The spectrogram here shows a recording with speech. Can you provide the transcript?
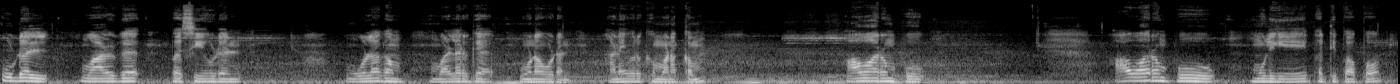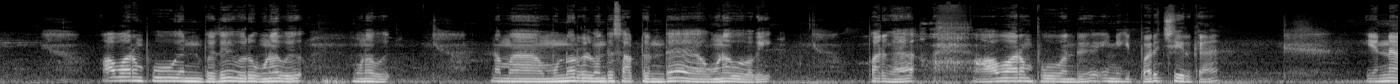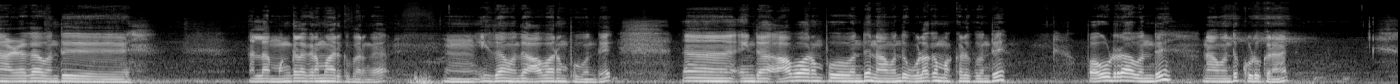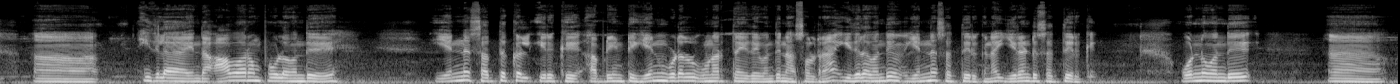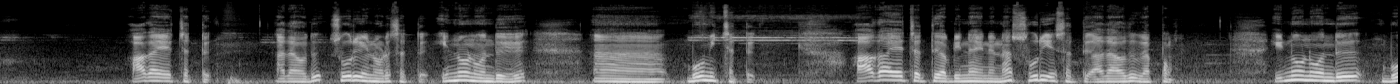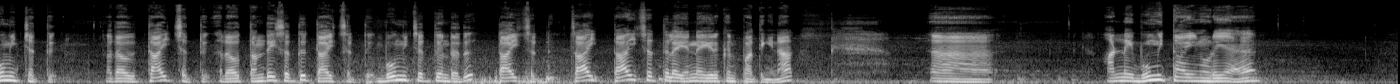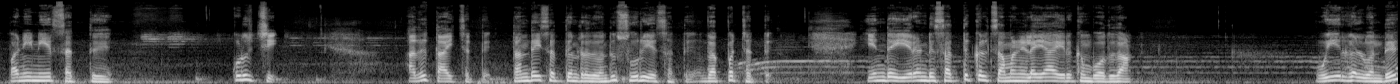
உடல் வாழ்க பசியுடன். உலகம் வளர்க உணவுடன். அனைவருக்கும் வணக்கம். ஆவாரம் பூ ஆவாரம் பூ மூலிகையை பற்றி பார்ப்போம். ஆவாரம் பூ என்பது ஒரு உணவு உணவு. நம்ம முன்னோர்கள் வந்து சாப்பிட்டுருந்த உணவு வகை. பாருங்கள் ஆவாரம் பூ வந்து இன்றைக்கி பறிச்சு இருக்கேன். என்ன அழகாக வந்து நல்லா மங்களகரமாக இருக்குது பாருங்கள் இதுதான் வந்து ஆவாரம் பூ வந்து. இந்த ஆவாரம் பூவை வந்து நான் வந்து உலக மக்களுக்கு வந்து பவுடராக வந்து நான் வந்து கொடுக்குறேன். இதில் இந்த ஆவாரம் பூவில் வந்து என்ன சத்துக்கள் இருக்குது அப்படின்ட்டு என் உடல் உணர்த்த இதை வந்து நான் சொல்கிறேன் இதில் வந்து என்ன சத்து இருக்குன்னா இரண்டு சத்து இருக்குது ஒன்று வந்து ஆகாய ஆகாயச்சத்து அதாவது சூரியனோட சத்து. இன்னொன்று வந்து பூமி சத்து. ஆகாயச்சத்து அப்படின்னா என்னென்னா சூரிய சத்து அதாவது வெப்பம். இன்னொன்று வந்து பூமி சத்து அதாவது தாய் சத்து அதாவது தந்தை சத்து தாய் சத்து. பூமி சத்துன்றது தாய் சத்து. தாய் தாய் சத்தில் என்ன இருக்குன்னு பார்த்தீங்கன்னா அன்னை பூமி தாயினுடைய பனிநீர் சத்து குளிர்ச்சி. அது தாய் சத்து. தந்தை சத்துன்றது வந்து சூரிய சத்து வெப்பச்சத்து இந்த இரண்டு சத்துக்கள் சமநிலையாக இருக்கும்போது தான் உயிர்கள் வந்து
